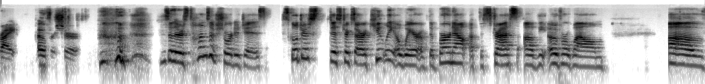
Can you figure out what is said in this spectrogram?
Right. Oh, for sure. so there's tons of shortages. School districts are acutely aware of the burnout, of the stress, of the overwhelm, of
